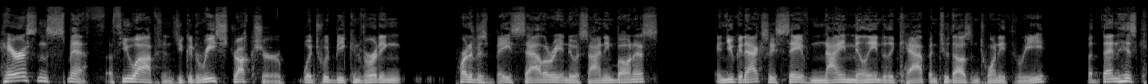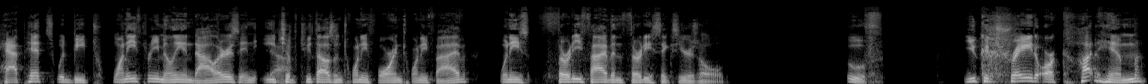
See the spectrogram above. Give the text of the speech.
Harrison Smith, a few options. You could restructure, which would be converting part of his base salary into a signing bonus, and you could actually save nine million to the cap in 2023. But then his cap hits would be 23 million dollars in each Yeah. of 2024 and 25 when he's 35 and 36 years old. Oof. You could trade or cut him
